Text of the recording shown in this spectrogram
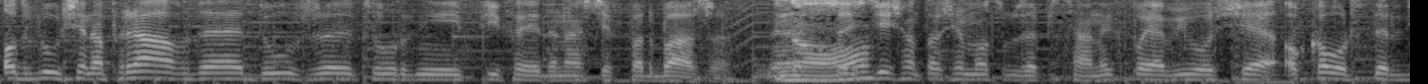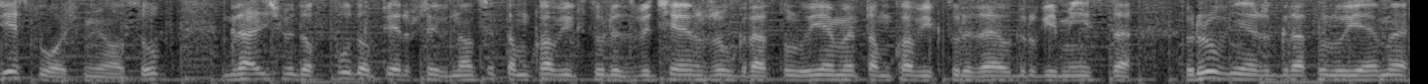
odbył się naprawdę duży turniej FIFA 11 w Padbarze. No. 68 osób zapisanych, pojawiło się około 48 osób. Graliśmy do wpół do pierwszej w nocy. Tomkowi, który zwyciężył, gratulujemy. Tomkowi, który zajął drugie miejsce, również gratulujemy.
